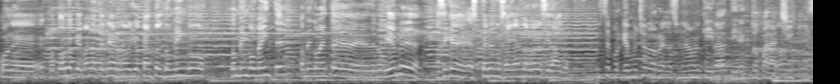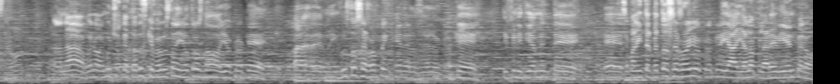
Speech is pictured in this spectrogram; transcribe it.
con, eh, con todo lo que van a tener, ¿no? Yo canto el domingo, domingo 20, domingo 20 de, de noviembre, así que espérenos allá en Dolores Hidalgo. Porque muchos lo relacionaron que iba directo para chiquis, ¿no? Para nada, bueno, hay muchos cantantes que me gustan y otros no. Yo creo que para, eh, mis gustos se rompen géneros. Yo yo creo que definitivamente eh, se malinterpretó ese rollo. Yo creo que ya, ya lo aclaré bien, pero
